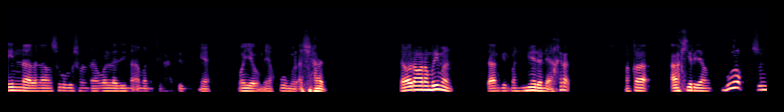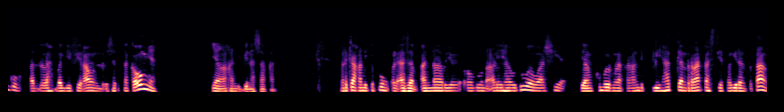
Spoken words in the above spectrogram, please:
Inna lanansuru rusulana walladzina amanu fil hayatid dunya wa yawma yaqumul ashhad. Dan orang-orang beriman dalam kehidupan dunia dan di akhirat. Maka akhir yang buruk sungguh adalah bagi Firaun beserta kaumnya yang akan dibinasakan. Mereka akan dikepung oleh azab an-nar yu'raduna 'alaiha dua wasya. Yang kubur mereka akan diperlihatkan neraka setiap pagi dan petang.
